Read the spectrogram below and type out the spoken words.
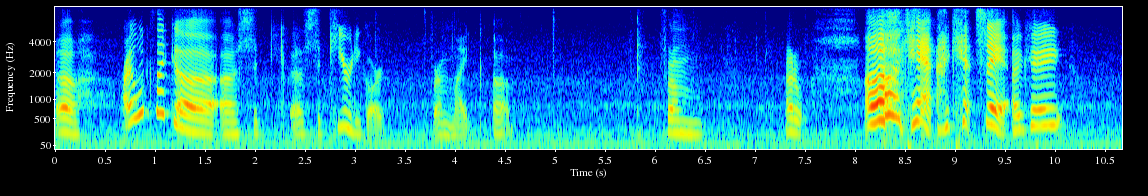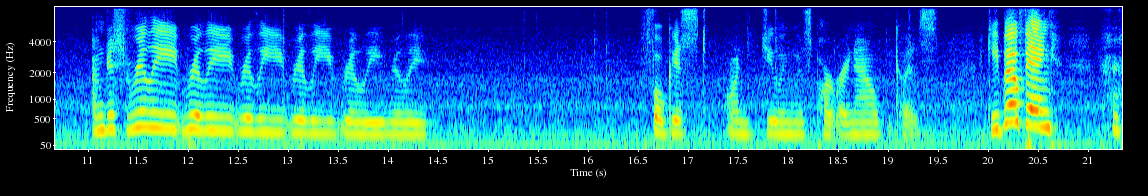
Uh, I look like a, a, sec a security guard from like um, from I don't. Oh, I can't. I can't say it. Okay. I'm just really, really, really, really, really, really focused on doing this part right now because I keep moving.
